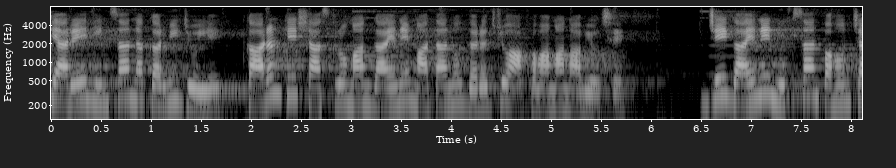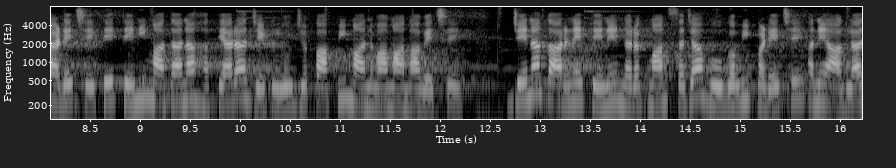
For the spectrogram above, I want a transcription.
ક્યારેય હિંસા ન કરવી જોઈએ, કારણ કે શાસ્ત્રોમાં ગાયને માતાનો દરજ્જો આપવામાં આવ્યો છે. જે ગાયને નુકસાન પહોંચાડે છે તે તેની માતાના હત્યારા જેટલો જ પાપી માનવામાં આવે છે, જેના કારણે તેને નરકમાં સજા ભોગવવી પડે છે અને આગલા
